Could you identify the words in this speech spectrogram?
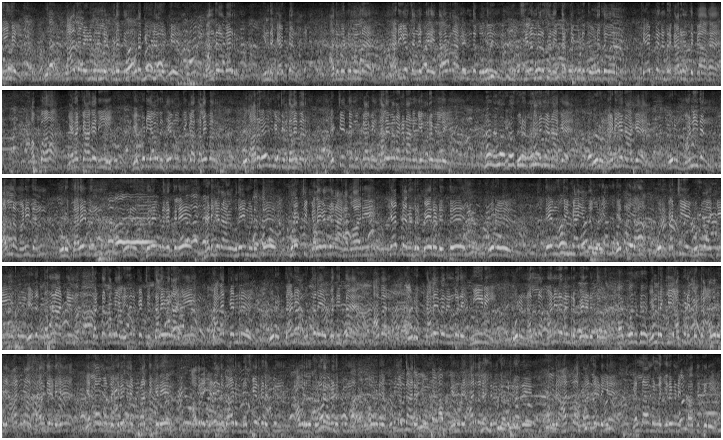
நீங்கள் காதலழிவதில்லை படத்தில் தொடக்க விழாவுக்கு வந்தவர் இந்த கேப்டன். அது மட்டுமல்ல நடிகர் சங்கத்திலே தலைவராக இருந்தபோது சிலம்பரசனை தட்டி கொடுத்து வளர்த்தவர் கேப்டன் என்ற காரணத்துக்காக. அப்பா எனக்காக நீ எப்படியாவது தேமுதிக தலைவர் ஒரு அரசியல் கட்சி தலைவர் லட்சத்திமுகவின் தலைவராக நான் இங்கே வரவில்லை. ஒரு கலைஞனாக ஒரு நடிகனாக ஒரு மனிதன் நல்ல மனிதன் ஒரு தலைவன் ஒரு திரை உலகத்திலே நடிகராக உதயம் எடுத்து புரட்சி கலைஞராக மாறி கேப்டன் என்று பெயர் எடுத்து ஒரு தேமுதிக என்ற ஒரு ஒரு கட்சியை உருவாக்கி இது தமிழ்நாட்டின் சட்டசபையில் எதிர்க்கட்சி தலைவராகி தனக்கென்று ஒரு தனி முத்திரையை பதித்த அவர் ஒரு தலைவன் என்பதை மீறி ஒரு நல்ல மனிதன் என்ற பெயர் எடுத்தவர். இன்றைக்கு அப்படிப்பட்ட அவருடைய ஆத்மா சாந்தி அடைய எல்லாம் அல்ல இறைவனை பிரார்த்திக்கிறேன். அவரை இழந்து வாடும் ரசிகர்களுக்கும் அவரது தொண்டர்களுக்கும் அவருடைய குடும்பத்தாருக்கும் என்னுடைய ஆறுதலை தெரிவித்துக் கொள்கிறேன். அவருடைய ஆத்மா சாந்தி அடைய எல்லாம் வல்ல இறைவனை பிரார்த்திக்கிறேன்.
